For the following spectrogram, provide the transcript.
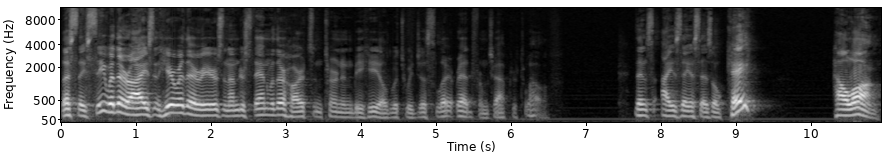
lest they see with their eyes and hear with their ears and understand with their hearts and turn and be healed, which we just read from chapter 12. Then Isaiah says, Okay, how long?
